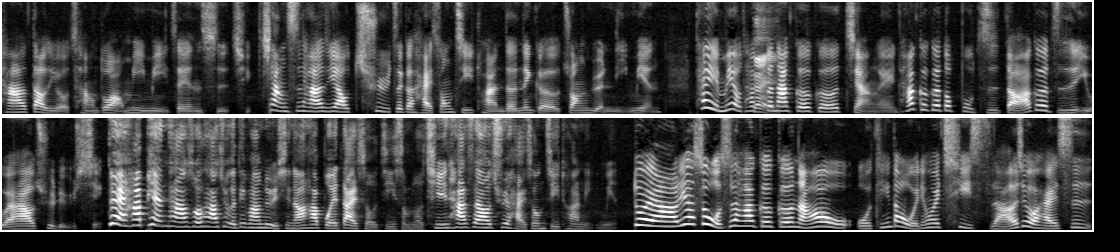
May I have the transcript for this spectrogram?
他到底有藏多少秘密这件事情，像是他要去这个海松集团的那个庄园里面，他也没有他跟他哥哥讲，哎，他哥哥都不知道，他哥哥只是以为他要去旅行，对，他骗他说他去个地方旅行，然后他不会带手机什么的，其实他是要去海松集团里面。对啊，要是我是他哥哥，然后我听到我一定会气死啊，而且我还是。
